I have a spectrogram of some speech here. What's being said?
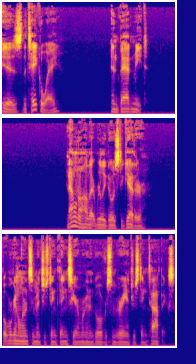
is The Takeaway and Bad Meat. And I don't know how that really goes together, but we're going to learn some interesting things here, and we're going to go over some very interesting topics.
